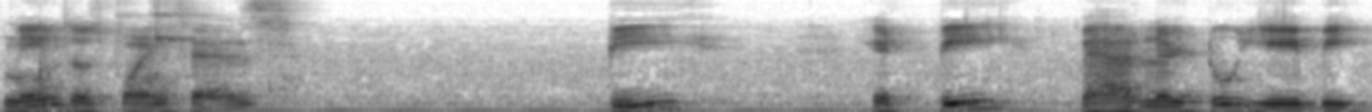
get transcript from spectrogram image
name those points as P at P parallel to AB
